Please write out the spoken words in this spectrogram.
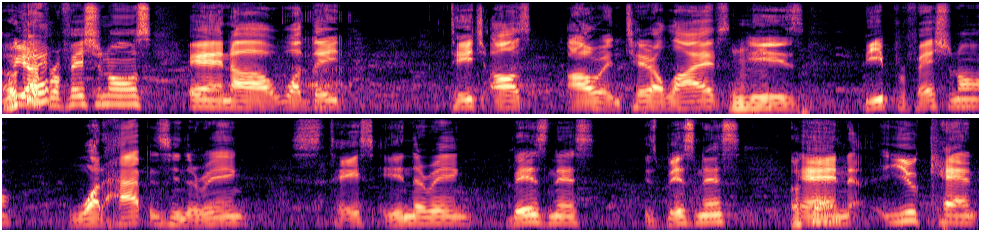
We are professionals, and uh, what they teach us our entire lives Mm-hmm. is be professional. What happens in the ring stays in the ring. Business is business, Okay. and you can't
